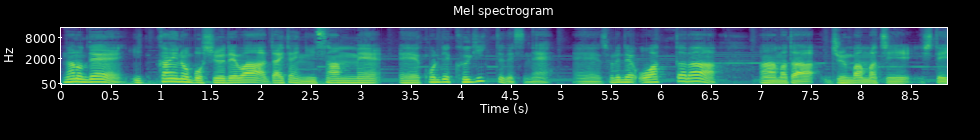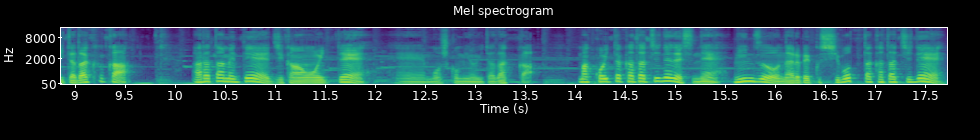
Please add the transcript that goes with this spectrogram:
なので、1回の募集ではだいたい2、3名、えー、これで区切ってですね、えー、それで終わったら、あまた順番待ちしていただくか、改めて時間を置いて、えー、申し込みをいただくか、まあ、こういった形でですね、人数をなるべく絞った形で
